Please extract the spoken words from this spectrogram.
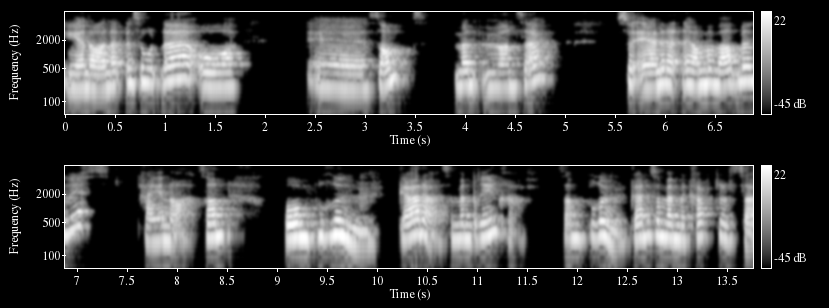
i en annen episode og eh, sånt. Men uansett så er det dette her med å være bevisst tegna. Sånn? Og bruke det som en drivkraft. Sånn? Bruke det som en bekreftelse.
